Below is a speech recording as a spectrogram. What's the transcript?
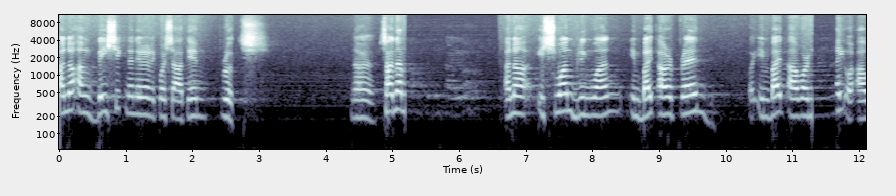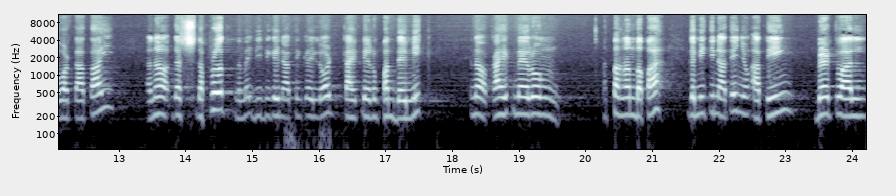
ano ang basic na nire-request sa atin? Fruits. Na sana ano, is one bring one, invite our friend, or invite our nanay or our tatay. Ano, that's the fruit na may bibigay natin kay Lord kahit merong pandemic. Ano, kahit merong pangamba pa, gamitin natin yung ating virtual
